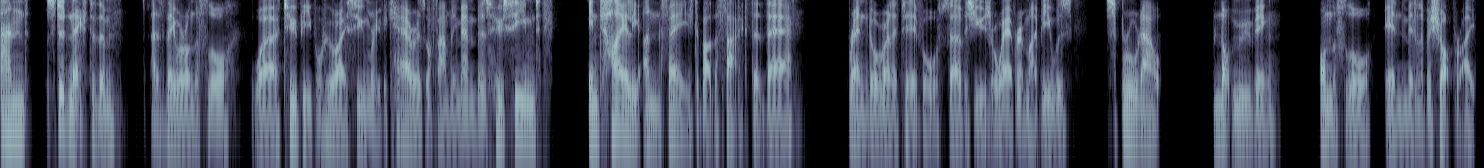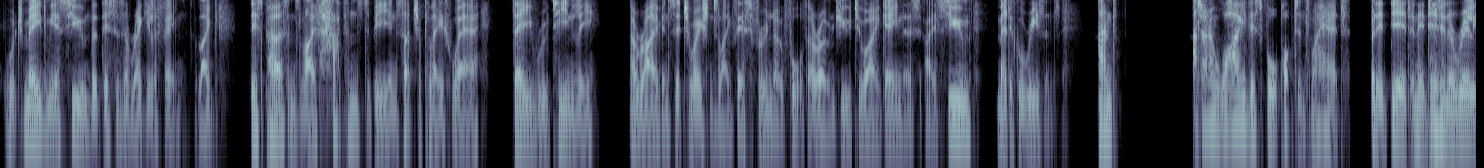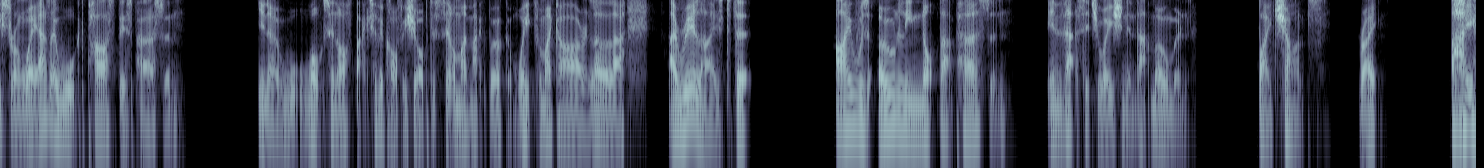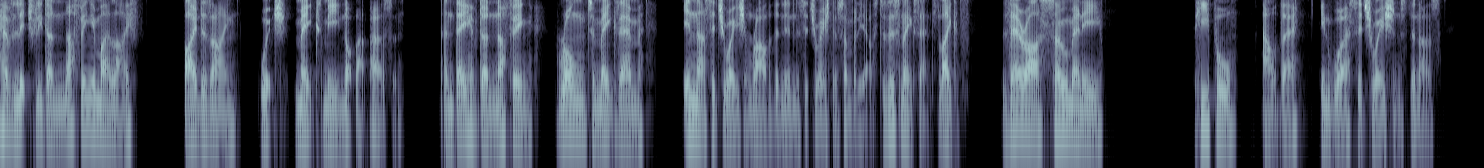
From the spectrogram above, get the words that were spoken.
And stood next to them as they were on the floor were two people who I assume were either carers or family members who seemed entirely unfazed about the fact that their friend or relative or service user or whatever it might be was sprawled out, not moving on the floor in the middle of a shop, right? Which made me assume that this is a regular thing. Like this person's life happens to be in such a place where they routinely arrive in situations like this through no fault of their own, due to, I again, as I assume, medical reasons. And I don't know why this thought popped into my head, but it did. And it did in a really strong way. As I walked past this person, you know, waltzing off back to the coffee shop to sit on my MacBook and wait for my car and la la la, I realized that I was only not that person in that situation, in that moment, by chance, right? I have literally done nothing in my life by design which makes me not that person. And they have done nothing wrong to make them in that situation rather than in the situation of somebody else. Does this make sense? Like, there are so many people out there in worse situations than us.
